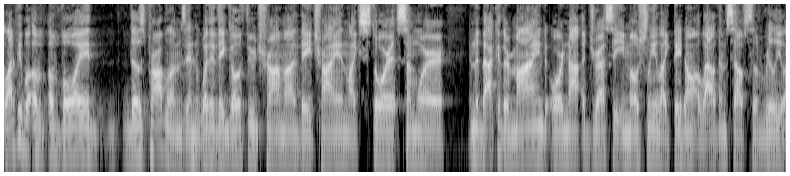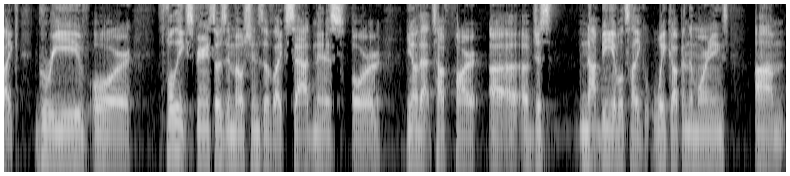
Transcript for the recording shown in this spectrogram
a lot of people av- avoid those problems. And whether they go through trauma, they try and like store it somewhere in the back of their mind or not address it emotionally. Like they don't allow themselves to really like grieve or fully experience those emotions of like sadness or you know that tough part uh, of just not being able to like wake up in the mornings. Um,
